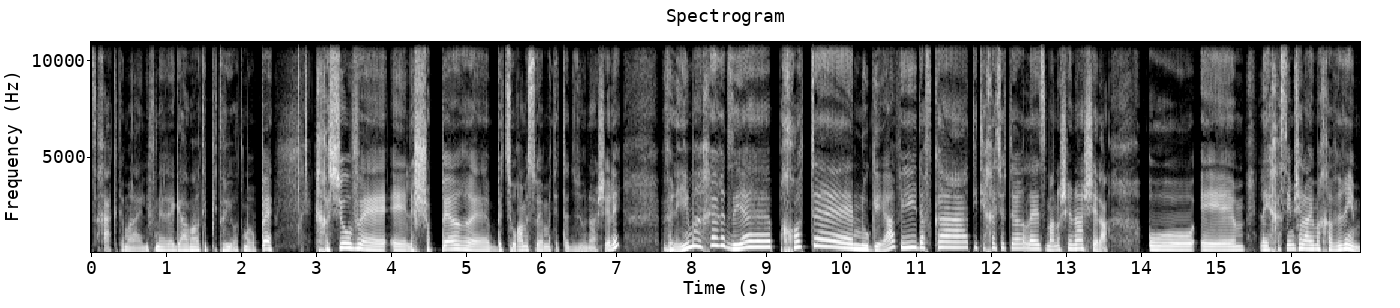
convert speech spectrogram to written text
צחקתם עליי לפני רגע, אמרתי פטריות מרפא. חשוב אה, אה, לשפר אה, בצורה מסוימת את התזונה שלי, ולאימא אחרת זה יהיה פחות אה, נוגע, והיא דווקא תתייחס יותר לזמן השינה שלה, או אה, ליחסים שלה עם החברים.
